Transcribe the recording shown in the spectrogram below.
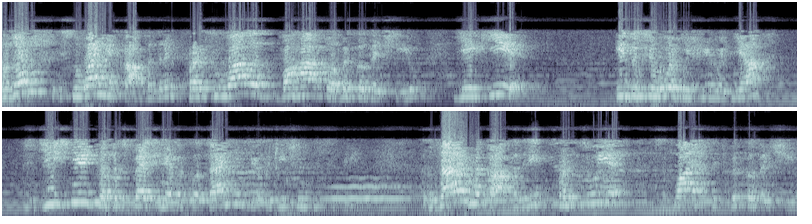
Впродовж існування кафедри працювали багато викладачів, які і до сьогоднішнього дня здійснюють забезпечення викладання біологічних дисциплін. Зараз на кафедрі працює 20 викладачів,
